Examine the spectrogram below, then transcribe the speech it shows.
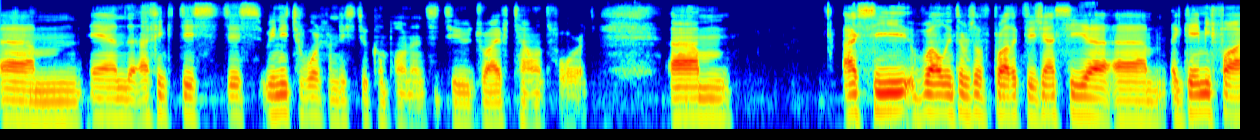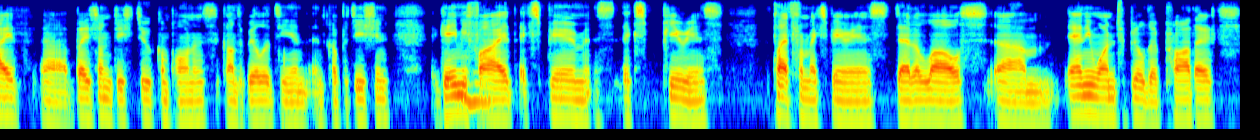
Um, and I think this this we need to work on these two components to drive talent forward. Um, I see, well, in terms of product vision, I see a, um, a gamified, uh, based on these two components, accountability and, and competition, a mm-hmm, gamified experience, experience, platform experience that allows um, anyone to build their products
